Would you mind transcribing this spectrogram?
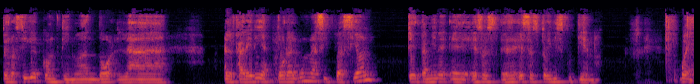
pero sigue continuando la alfarería por alguna situación que también eh, eso, eso estoy discutiendo. Bueno,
